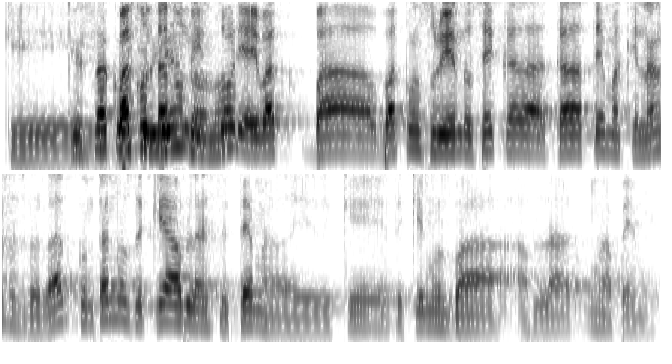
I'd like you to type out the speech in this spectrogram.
que, Que está va contando una historia y va, va, va construyéndose cada, cada tema que lanzas, ¿verdad? Contanos de qué habla este tema, de, de qué, de qué nos va a hablar una PM.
